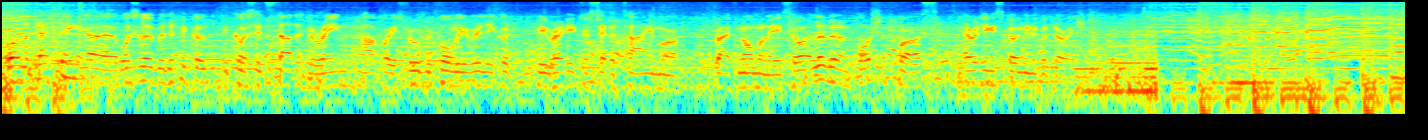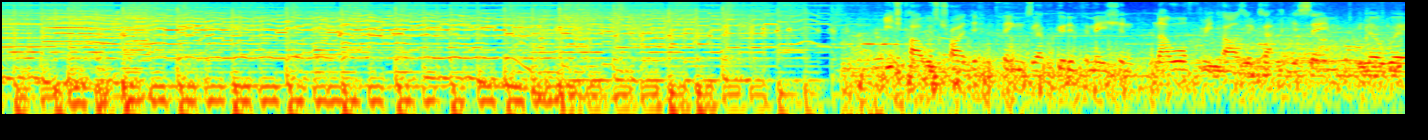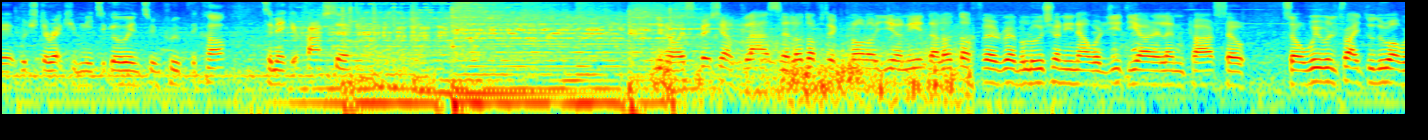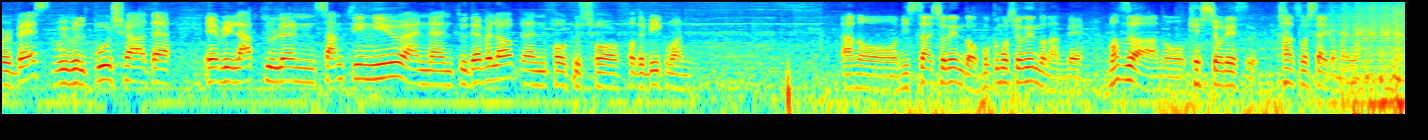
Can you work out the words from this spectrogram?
Well, the testing uh, was a little bit difficult because it started to rain halfway through before we really could be ready to set a time or drive normally. So a little bit unfortunate for us. Everything is going in a good direction. Each car was trying different things. We have good information. Now all three cars are exactly the same. We know where which direction we need to go in to improve the car, to make it faster. You know, a special class, a lot of technology on it, a lot of uh, revolution in our GTR LM car. So, so we will try to do our best. We will push hard uh, every lap to learn something new and, and to develop and focus for, for the big one. あの日産初年度僕も初年度なんでまずはあの決勝レース完走したいと思います。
